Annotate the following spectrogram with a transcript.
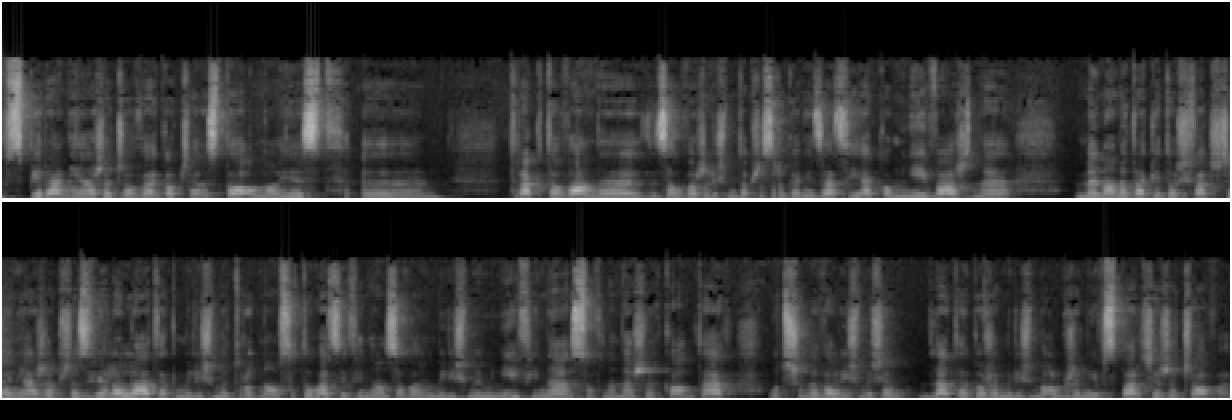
wspierania rzeczowego. Często ono jest traktowane, zauważyliśmy to przez organizacje, jako mniej ważne. My mamy takie doświadczenia, że przez wiele lat, jak mieliśmy trudną sytuację finansową, mieliśmy mniej finansów na naszych kontach, utrzymywaliśmy się dlatego, że mieliśmy olbrzymie wsparcie rzeczowe.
